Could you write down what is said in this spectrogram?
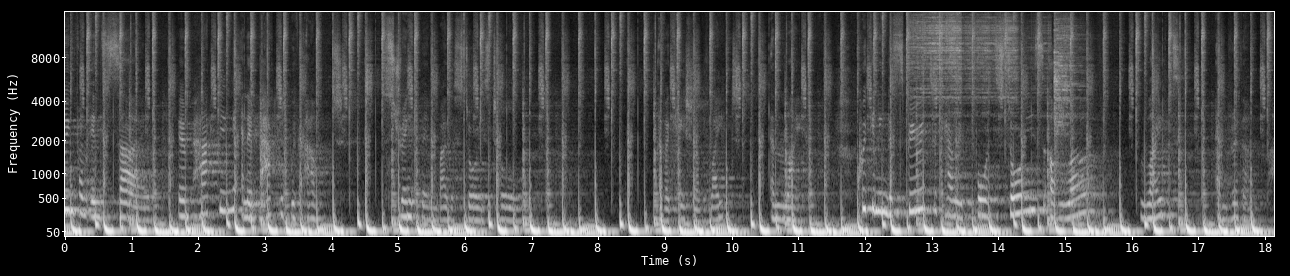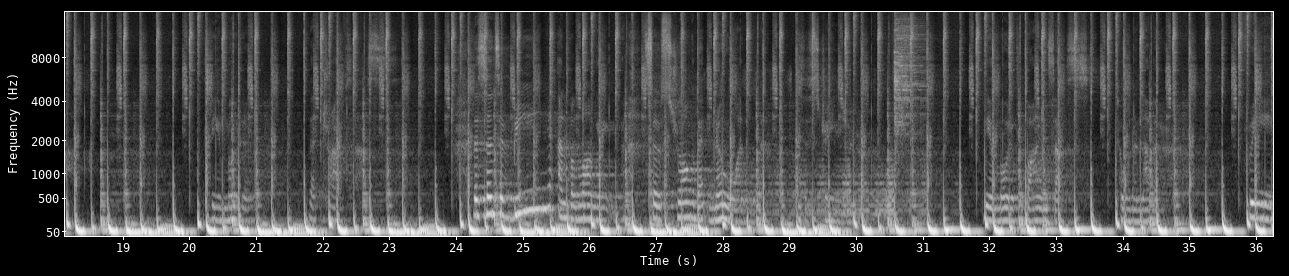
moving from inside, impacting and impacted without, strengthened by the stories told. A vacation of light and life, quickening the spirit to carry forth stories of love, light, and rhythm. The emotive that drives us. The sense of being and belonging, so strong that no one The emotive binds us to one another, freeing.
